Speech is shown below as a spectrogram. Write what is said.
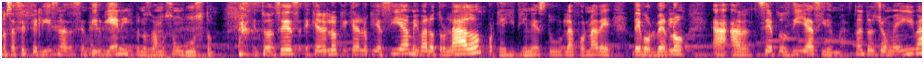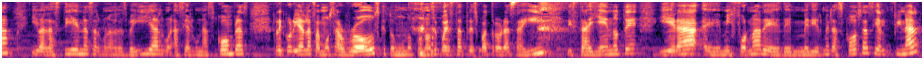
nos hace feliz, nos hace sentir bien y pues nos vamos un gusto. Entonces, ¿qué era lo que, qué era lo que yo hacía? Me iba al otro lado, porque allí tienes tú la forma de devolverlo a, a, ciertos días y demás. Entonces yo me iba, iba a las tiendas, algunas las veía, hacía algunas compras, recorría la famosa Rose, que todo el mundo conoce, puedes estar tres, cuatro horas ahí distrayéndote. Y era eh, mi forma de, de medirme las cosas y al final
